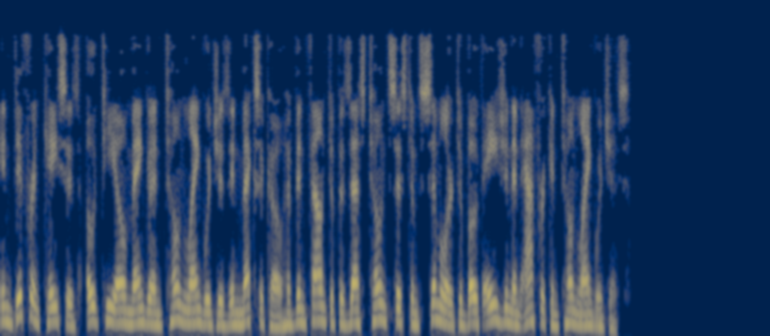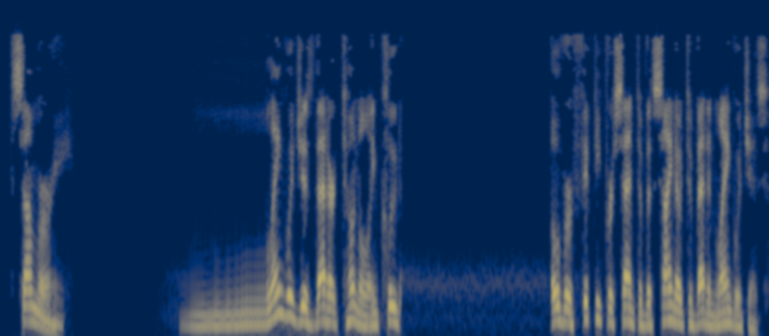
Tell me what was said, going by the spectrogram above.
In different cases, Oto-Manguean tone languages in Mexico have been found to possess tone systems similar to both Asian and African tone languages. Summary Languages that are tonal include over 50% of the Sino-Tibetan languages.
